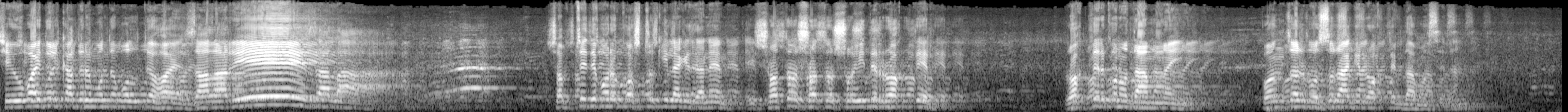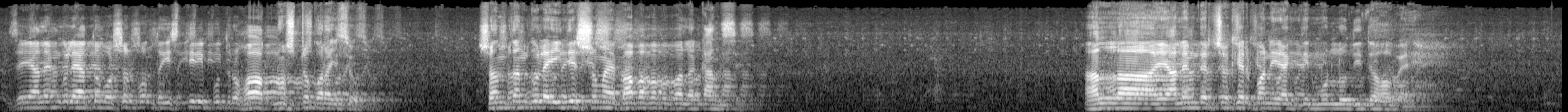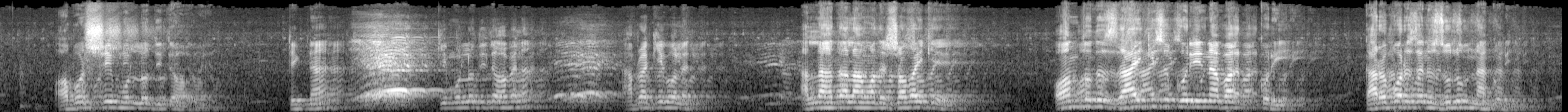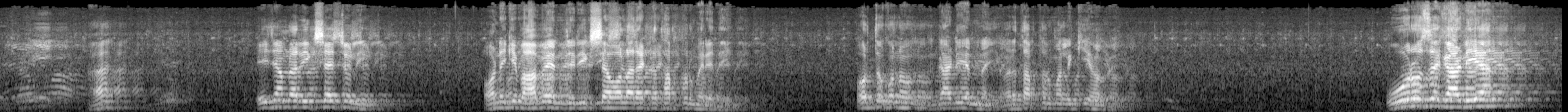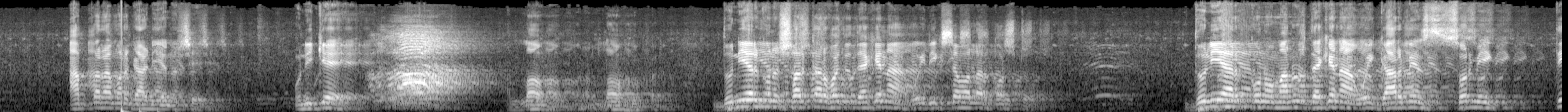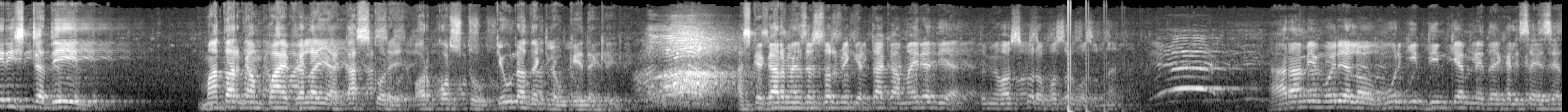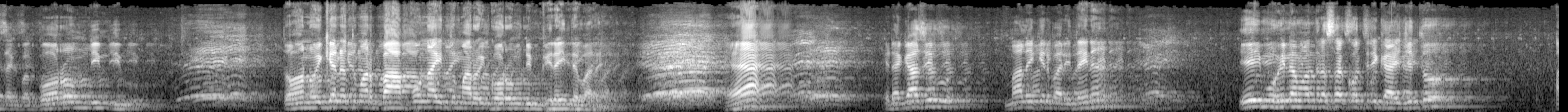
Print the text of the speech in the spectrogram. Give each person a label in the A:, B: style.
A: সেই উবাইদুল কাদের মতো বলতে হয়, জ্বালা রে, জ্বালা। সবচেয়ে বড় কষ্ট কি লাগে জানেন? এই শত শত শহীদের রক্তের রক্তের কোনো দাম নাই। পঞ্চাশ বছর আগে রক্তের দাম আছে না? যে আলেমগুলো এত বছর পর্যন্ত স্ত্রী, পুত্র, হক নষ্ট করাইছো, সন্তানগুলো ঈদের সময় বাবা বাবা বলে কানছে আল্লাহ আলেমদের চোখের পানির একদিন মূল্য দিতে হবে। অবশ্যই মূল্য দিতে হবে। ঠিক না? কি মূল্য দিতে হবে না? আমরা কি বলেন? আল্লাহ তাআলা আমাদের সবাইকে অন্তত যাই কিছু করি না বা করি, কারও পরে যেন জুলুম না করি। হ্যাঁ? এই যে আমরা রিক্সায় চলি, অনেকে ভাবেন যে রিক্সাওয়ালার একটা থাপ্পড় মেরে দেয়। ওর তো কোনো গার্ডিয়ান নাই। ওরা থাপ্পড় মারলে কি হবে? ওরও যে গার্ডিয়ান আপনার আমার গার্ডিয়ান সে। উনি কে? আল্লাহ আল্লাহ দুনিয়ার কোন সরকার হয়তো দেখে না, ওই রিক্সাওয়ালার কষ্ট। দুনিয়ার কোনো মানুষ দেখে না, ওই গার্মেন্টস শ্রমিক তিরিশটা দিন মাথার গাম পায়ে ফেলাইয়া কাজ করে, ওর কষ্ট। কেউ না দেখলেও কে দেখে? আজকে গার্মেন্টসের শ্রমিকের টাকা মাইরা দিয়া তুমি হজ করো বছর বছর না? আর আমি মরে এলো মুরগির ডিম কেমনে দেয়? খালি চাই দেখবা, গরম ডিম ডিম তখন ওইখানে তোমার বাপও নাই, তোমার ওই গরম ডিম ফিরাইতে পারে। হ্যাঁ? এটা গাজীপুর, মালিকের বাড়ি, তাই না? এই মহিলা মাদ্রাসা পত্রিকায় যেত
